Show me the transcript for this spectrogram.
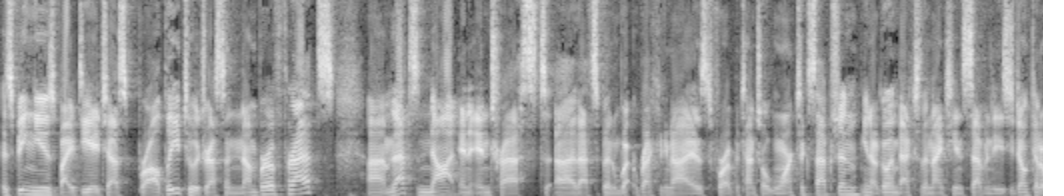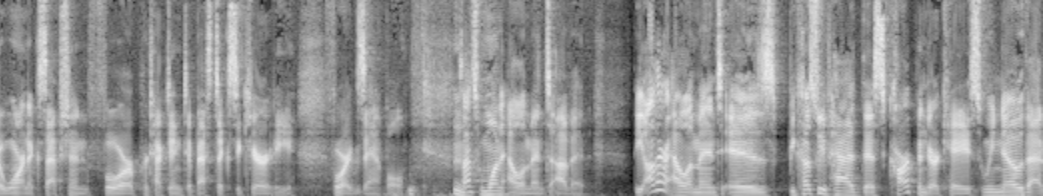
It's being used by DHS broadly to address a number of threats. Um, that's not an interest uh, that's been recognized for a potential warrant warrant exception. You know, going back to the 1970s, you don't get a warrant exception for protecting domestic security, for example. Hmm. So that's one element of it. The other element is because we've had this Carpenter case, we know that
